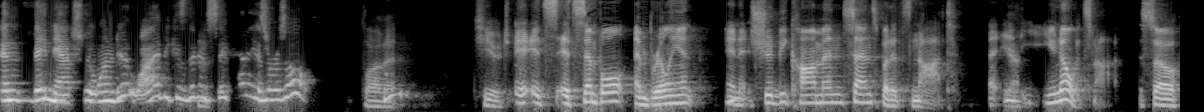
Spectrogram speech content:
and they naturally want to do it. Why? Because they're going to save money as a result. Love it. Huge. It's it's simple and brilliant, and it should be common sense, but it's not. Uh, Yeah. You know it's not. So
